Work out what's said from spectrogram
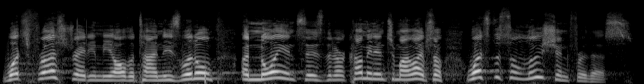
What's frustrating me all the time, these little annoyances that are coming into my life. So, what's the solution for this?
